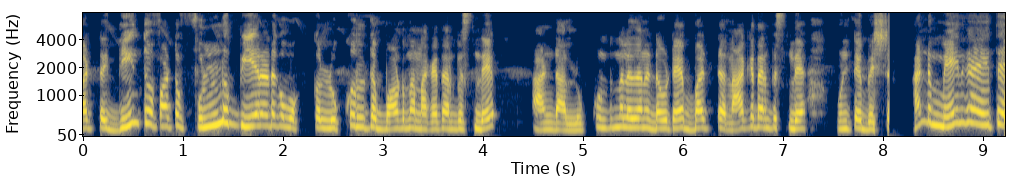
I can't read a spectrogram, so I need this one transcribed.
బట్ దీంతో పాటు ఫుల్ బియర్డ్గా ఒక్క లుక్ వదిలితే బాగుంటుందని నాకైతే అనిపిస్తుంది. అండ్ ఆ లుక్ ఉంటుందో లేదనే డౌటే బట్ నాకైతే అనిపిస్తుంది. ఉంటే బెస్ట్ అండ్ మెయిన్గా అయితే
